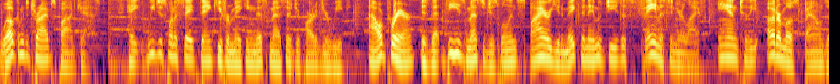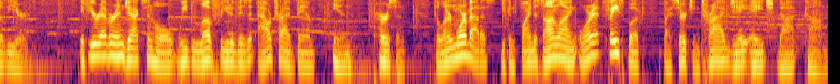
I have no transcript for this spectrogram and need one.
Welcome to Tribes Podcast. Hey, we just want to say thank you for making this message a part of your week. Our prayer is that these messages will inspire you to make the name of Jesus famous in your life and to the uttermost bounds of the earth. If you're ever in Jackson Hole, we'd love for you to visit our tribe fam in person. To learn more about us, you can find us online or at Facebook by searching tribejh.com.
